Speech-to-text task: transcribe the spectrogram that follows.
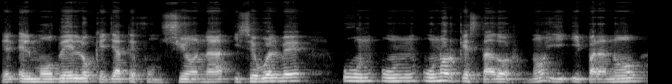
el, modelo que ya te funciona y se vuelve un, un, orquestador, ¿no? Y, para no,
